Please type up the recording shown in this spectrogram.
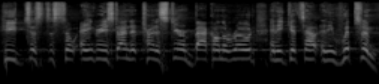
He just is so angry. He's trying to, trying to steer him back on the road. And he gets out and he whips him.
